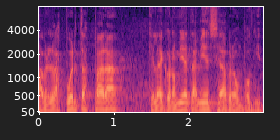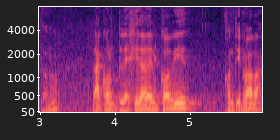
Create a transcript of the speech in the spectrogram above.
abre las puertas para que la economía también se abra un poquito. ¿no? La complejidad del COVID continuaba.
